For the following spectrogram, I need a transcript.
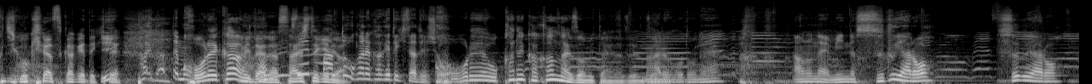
自己啓発かけてきいってぱいだってもうこれかみたいな最終的に何千万とおは金かけてきたでしょ？これお金かかんないぞみたいな全然。なるほどね。あのねみんなすぐやろう。すぐやろう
